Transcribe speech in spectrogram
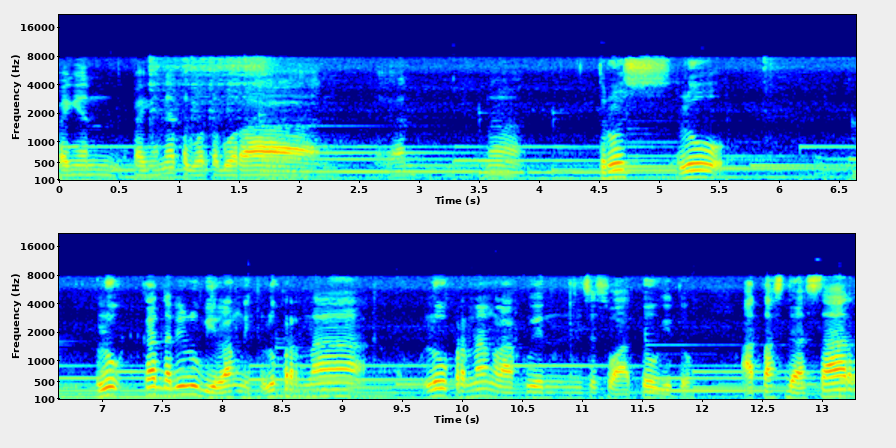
Pengen pengennya tegor-tegoran ya kan? Nah terus lu lu kan tadi lu bilang nih lu pernah lu pernah ngelakuin sesuatu gitu. Atas dasar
